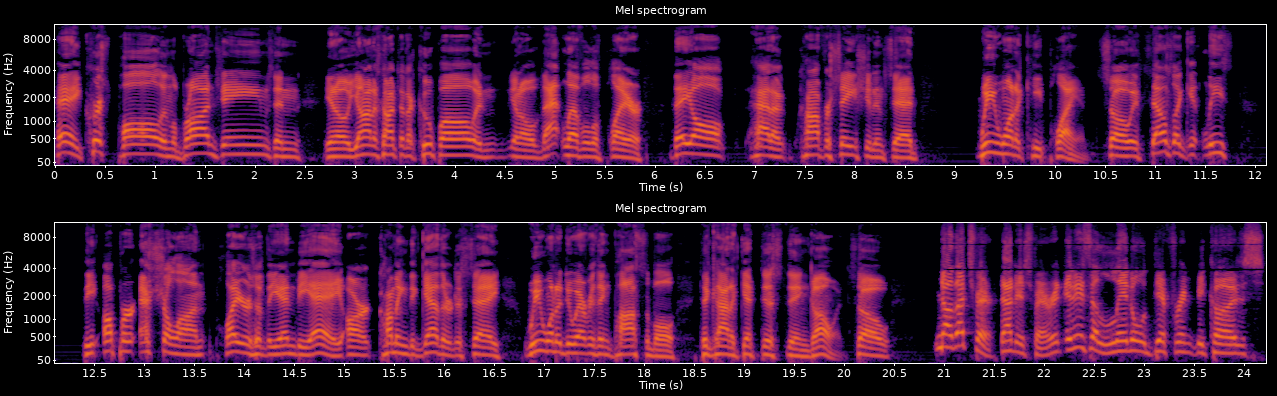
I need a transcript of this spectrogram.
hey, Chris Paul and LeBron James and, you know, Giannis Antetokounmpo and, you know, that level of player. They all had a conversation and said, we want to keep playing. So it sounds like at least the upper echelon players of the NBA are coming together to say, we want to do everything possible to kind of get this thing going. So, no, that's fair. That is fair. it, it is a little different because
